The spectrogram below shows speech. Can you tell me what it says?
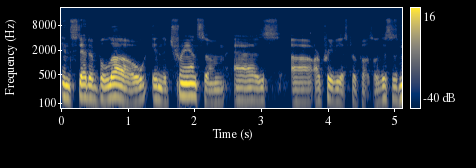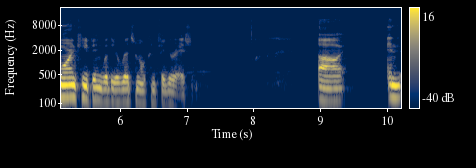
Instead of below in the transom as uh, our previous proposal. This is more in keeping with the original configuration. Uh, and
